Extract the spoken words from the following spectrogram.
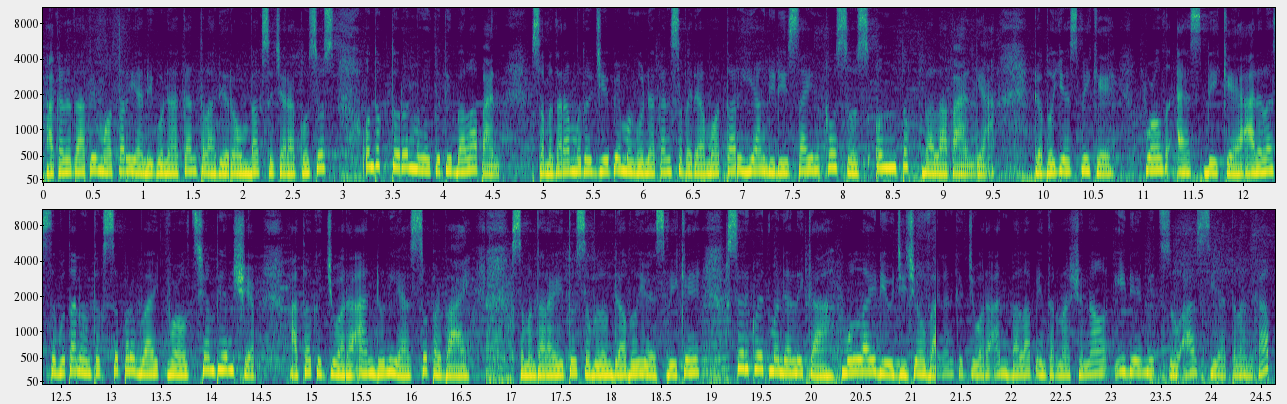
Akan tetapi motor yang digunakan telah dirombak secara khusus untuk turun mengikuti balapan. Sementara MotoGP menggunakan sepeda motor yang didesain khusus untuk balapannya. WSBK World SBK adalah sebutan untuk Superbike World Championship atau kejuaraan dunia Superbike. Sementara itu sebelum WSBK, sirkuit Mandalika mulai diuji coba dengan kejuaraan balap internasional Idemitsu Asia Talent Cup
